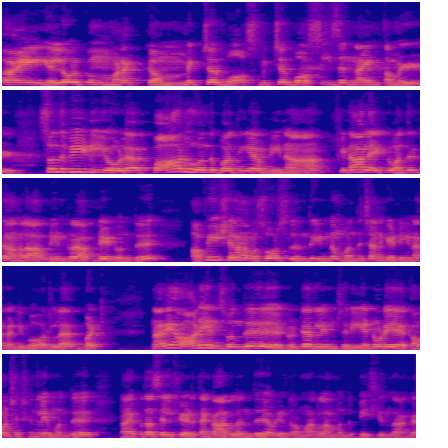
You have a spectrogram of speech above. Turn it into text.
ஹாய் எல்லோருக்கும் வணக்கம். Mixer pass mixer pass season nine Tamil. So இந்த வீடியோவில் பாரு வந்து பார்த்தீங்க அப்படின்னா ஃபினாலேக்கு வந்திருக்காங்களா அப்படின்ற அப்டேட் வந்து அஃபீஷியலாக நம்ம சோர்ஸ்லேருந்து இன்னும் வந்துச்சான்னு கேட்டிங்கன்னா கண்டிப்பாக வரல. பட் நிறைய ஆடியன்ஸ் வந்து ட்விட்டர்லேயும் சரி என்னுடைய கமெண்ட் செக்ஷன்லேயும் வந்து நான் இப்போ தான் செல்ஃபி எடுத்தேன் கார்லேருந்து அப்படின்ற மாதிரிலாம் வந்து பேசியிருந்தாங்க.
